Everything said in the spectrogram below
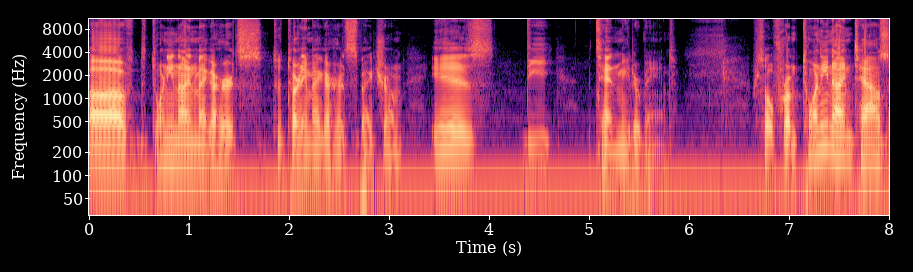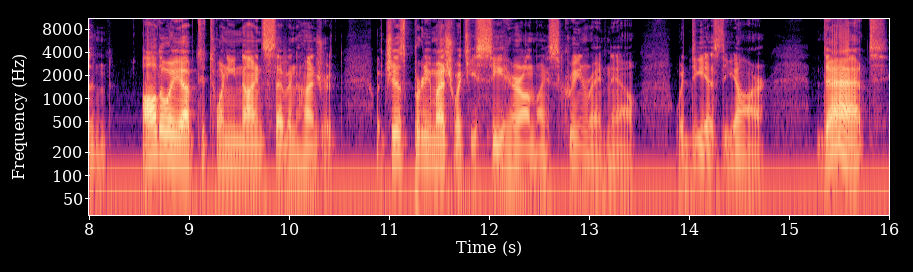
of the 29 megahertz to 30 megahertz spectrum is the 10 meter band. So from 29,000 all the way up to 29,700, which is pretty much what you see here on my screen right now with DSDR, that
